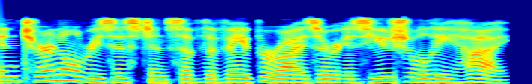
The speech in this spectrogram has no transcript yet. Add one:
internal resistance of the vaporizer is usually high,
